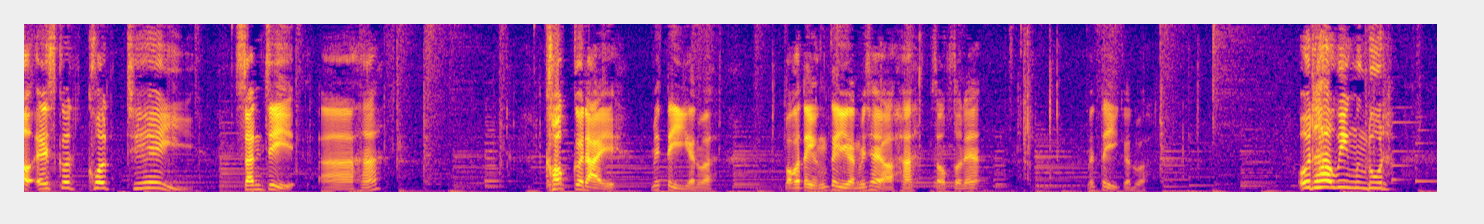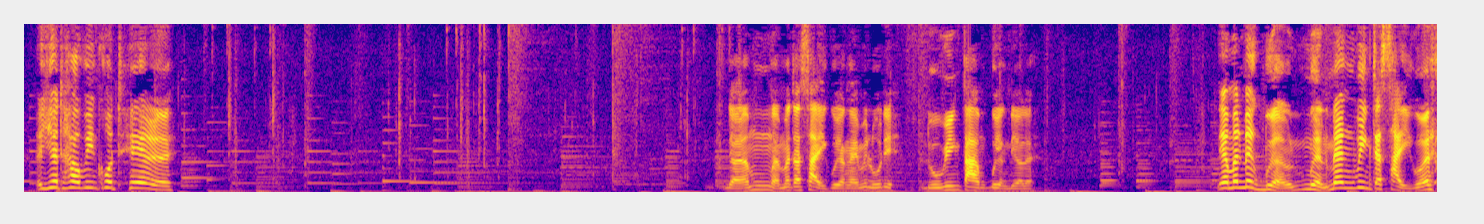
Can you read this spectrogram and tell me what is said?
วเอสก็โคตรเท่ซันจิอ่าฮะคอกกระได ไม่ตีกันวะ ปกติต้องตีกันไม่ใช่เหรอฮะสองตัวเนี้ยไม่ตีกันวะโอ้ยท่าวิ่งมึงดูไอ้เหี้ยท่าวิ่งโคตรเท่เลยเดี๋ยวนะมึงเหมือนมันจะใส่กูยังไงไม่รู้ดิ ดูวิ่งตามกูอย่างเดียวเลย เนี่ยมันไม่เบื่อเหมือนแม่งวิ่งจะใส่กูเลย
